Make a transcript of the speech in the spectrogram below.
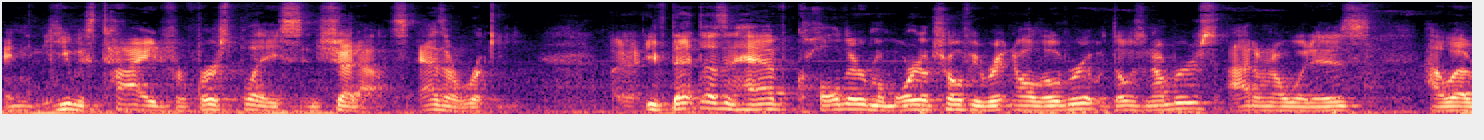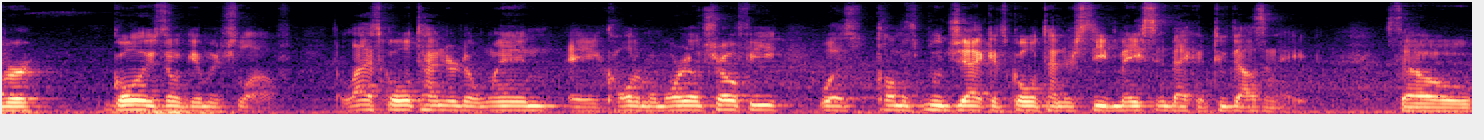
and he was tied for first place in shutouts as a rookie. Uh, if that doesn't have Calder Memorial Trophy written all over it with those numbers, I don't know what is. However, goalies don't get much love. Last goaltender to win a Calder Memorial Trophy was Columbus Blue Jackets goaltender Steve Mason back in 2008. So,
